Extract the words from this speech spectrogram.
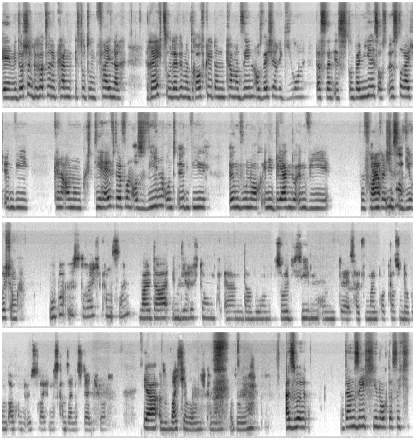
ähm, in Deutschland gehört wird, dann kann, ist dort so ein Pfeil nach rechts und wenn man draufklickt, dann kann man sehen, aus welcher Region das dann ist. Und bei mir ist aus Österreich irgendwie, keine Ahnung, die Hälfte davon aus Wien und irgendwie irgendwo noch in den Bergen, da irgendwie, wo Frankreich ja, ist, in die Richtung. Oberösterreich kann es sein, weil da in die Richtung, ähm, da wohnt Sold 7 und der ist halt von meinem Podcast und der wohnt auch in Österreich und es kann sein, dass der dich hört. Ja. Also weiß ich aber auch nicht, keine Ahnung. Also ja. Also dann sehe ich hier noch, dass ich,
